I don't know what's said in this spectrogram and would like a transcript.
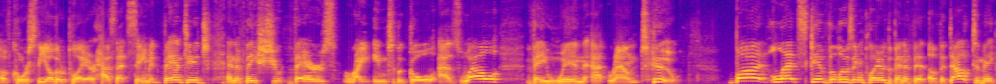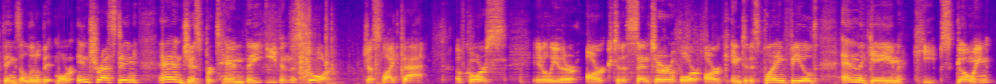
Of course, the other player has that same advantage, and if they shoot theirs right into the goal as well, they win at round two. But let's give the losing player the benefit of the doubt to make things a little bit more interesting and just pretend they even the score. Just like that. Of course, it'll either arc to the center or arc into this playing field, and the game keeps going.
